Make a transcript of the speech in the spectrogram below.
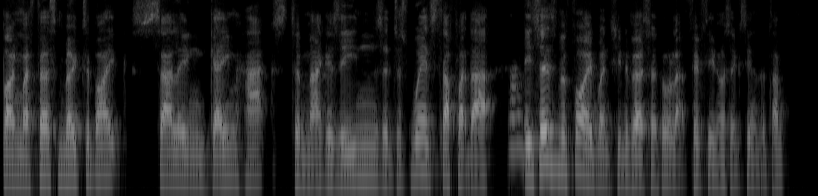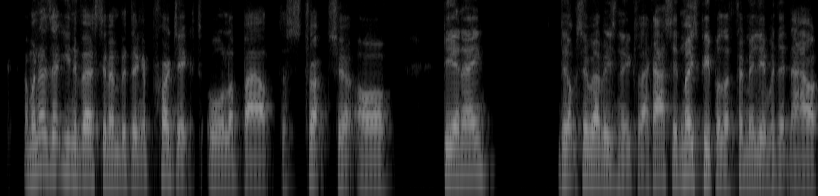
buying my first motorbike selling game hacks to magazines and just weird stuff like that it says before i went to university i thought like 15 or 16 at the time and when i was at university i remember doing a project all about the structure of dna deoxyribonucleic acid. Most people are familiar with it now.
